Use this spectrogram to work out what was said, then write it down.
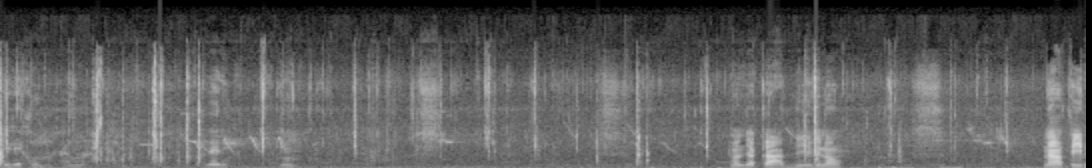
จะได้ของมาทำอะเล่น บรรยากาศดีพี่น้อง หน้าตีน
